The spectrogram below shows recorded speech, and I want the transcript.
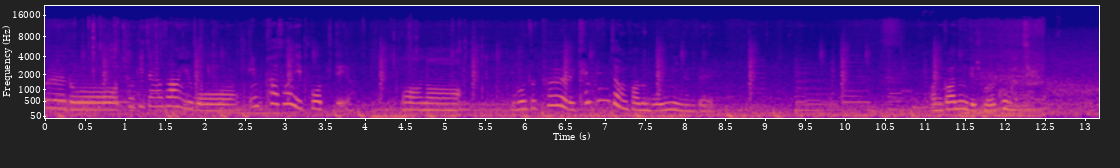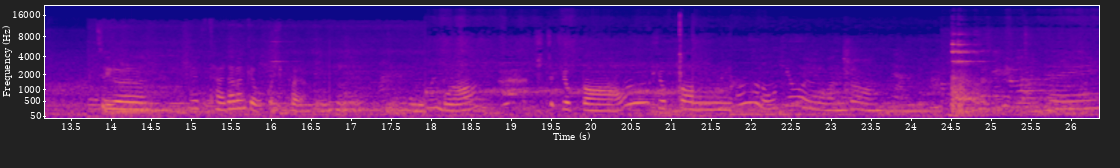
그래도 초기 증상이고 임파선이 부었대요. 와, 나 이번 주 토요일에 캠핑장 가는 모임이 있는데 안 가는 게 좋을 것 같아요. 지금 달달한 게 먹고 싶어요. 아니, 뭐야? 진짜 귀엽다. 어, 귀엽다. 어, 너무 귀여워요, 완전. 네.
